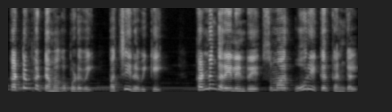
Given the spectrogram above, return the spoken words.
கட்டம் கட்டமாக புடவை. பச்சை ரவிக்கை. கண்ணங்கரையில் என்று சுமார் ஓர் ஏக்கர் கண்கள்.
